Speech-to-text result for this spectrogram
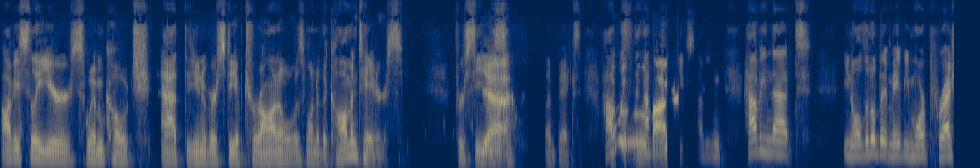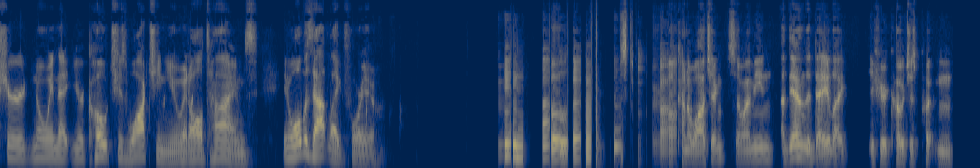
Obviously, your swim coach at the University of Toronto was one of the commentators for CBC yeah. Olympics. How was oh, that? Having, having that, you know, a little bit maybe more pressure, knowing that your coach is watching you at all times. You know, what was that like for you? kind of watching. So I mean, at the end of the day, like if your coach is putting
